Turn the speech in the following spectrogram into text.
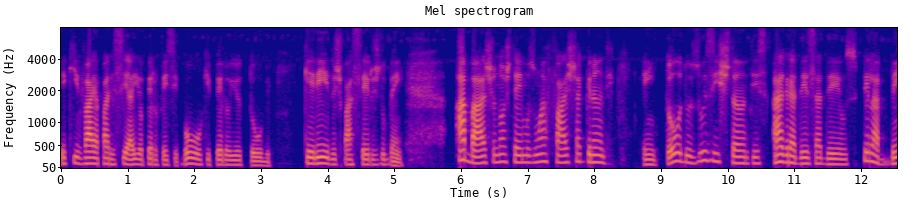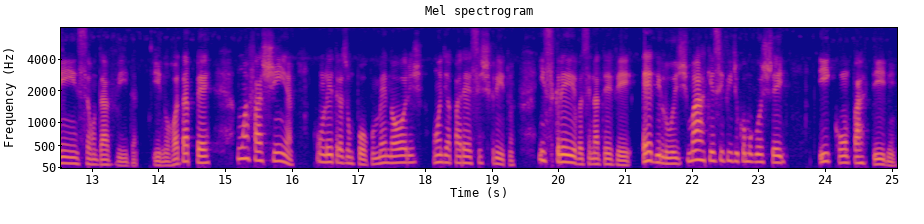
e que vai aparecer aí pelo Facebook, pelo YouTube. Queridos parceiros do bem. Abaixo nós temos uma faixa grande. Em todos os instantes, agradeça a Deus pela bênção da vida. E no rodapé, uma faixinha com letras um pouco menores, onde aparece escrito: Inscreva-se na TV É de Luz, marque esse vídeo como gostei e compartilhe.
